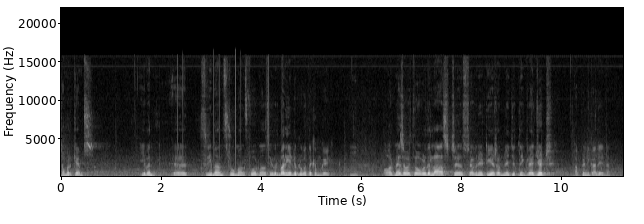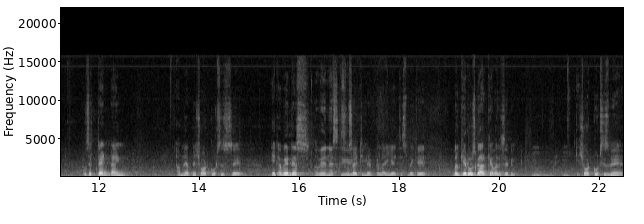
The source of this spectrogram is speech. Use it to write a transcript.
summer camps even three months two months four months even one year diploma तक हम गए। हम्म। और मैं समझता हूँ over the last seven eight years हमने जितने ग्रेजुएट अपने निकाले हैं ना उसे टेन टाइम हमने अपने शॉर्ट कोर्सेज से एक अवेयरनेस अवेयरनेस की सोसाइटी में फैलाई है जिसमें कि बल्कि रोज़गार के हवाले से भी। हम्म, हम्म, कि शॉर्ट कोर्सेज में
